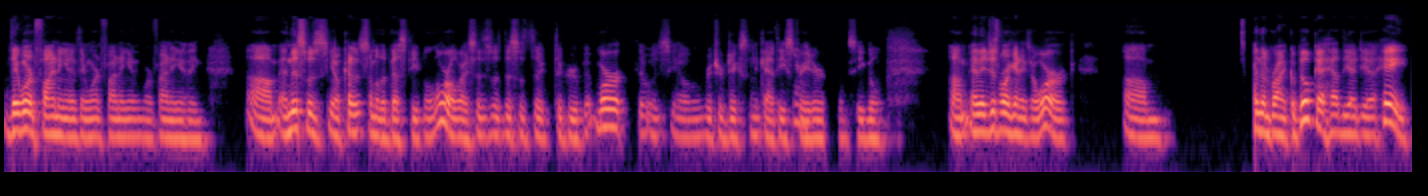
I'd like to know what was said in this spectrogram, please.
they weren't finding anything, weren't finding anything, weren't finding anything. Um, and this was, you know, kind of some of the best people in the world, right? So this was this was the, the group at Merck that was, you know, Richard Dixon, Kathy Strader, yeah. Sigal, um, and they just weren't getting to work. Um, and then Brian Kobilka had the idea, hey,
